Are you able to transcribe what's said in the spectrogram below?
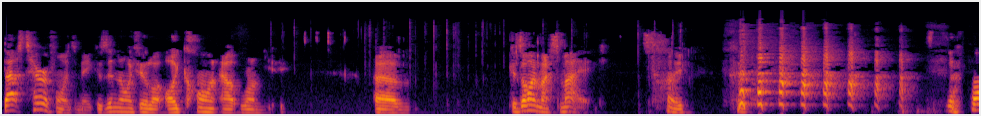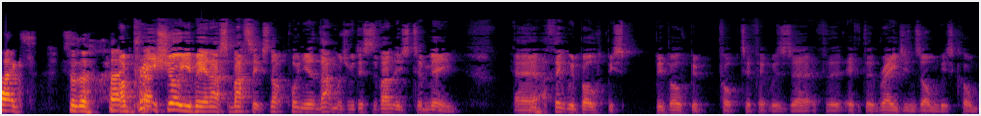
that's terrifying to me because then I feel like I can't outrun you. Um, because I'm asthmatic, so the fact. So the fact I'm pretty that- sure you being asthmatic asthmatic's not putting you at that much of a disadvantage to me. Uh, I think we'd both be we both be fucked if it was uh, if the if the raging zombies come.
